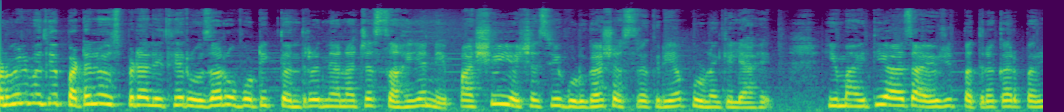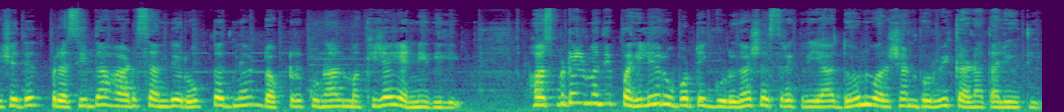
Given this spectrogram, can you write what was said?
पनवेलमध्ये पटेल हॉस्पिटल येथे रोजा रोबोटिक तंत्रज्ञानाच्या सहाय्याने पाचशे यशस्वी गुडघा शस्त्रक्रिया पूर्ण केल्या आहेत. ही माहिती आज आयोजित पत्रकार परिषदेत प्रसिद्ध हाडसांधे रोगतज्ञ डॉक्टर कुणाल मखिजा यांनी दिली. हॉस्पिटलमध्ये पहिली रोबोटिक गुडघा शस्त्रक्रिया दोन वर्षांपूर्वी करण्यात आली होती.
